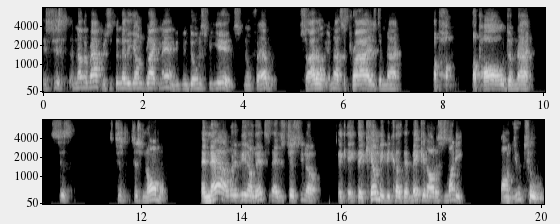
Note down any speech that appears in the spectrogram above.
it's just another rapper. It's just another young black man. We've been doing this for years, you know, forever. So I don't, I'm not surprised. I'm not appalled. I'm not, it's just, it's just, just normal. And now with it being on the internet, it's just, you know, they, they kill me because they're making all this money on YouTube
